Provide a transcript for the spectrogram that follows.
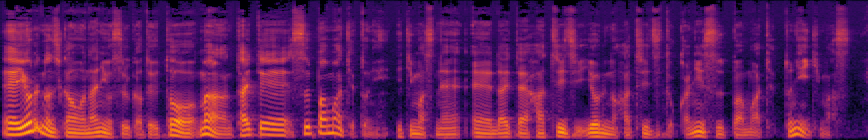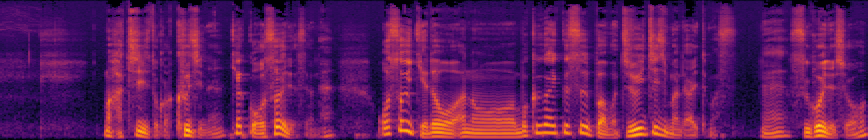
えー、夜の時間は何をするかというとまあ大抵スーパーマーケットに行きますね、えー、大体8時夜の8時とかにスーパーマーケットに行きますまあ8時とか9時ね。結構遅いですよね。遅いけど、あのー、僕が行くスーパーは11時まで開いてます。ね。すごいでしょ。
